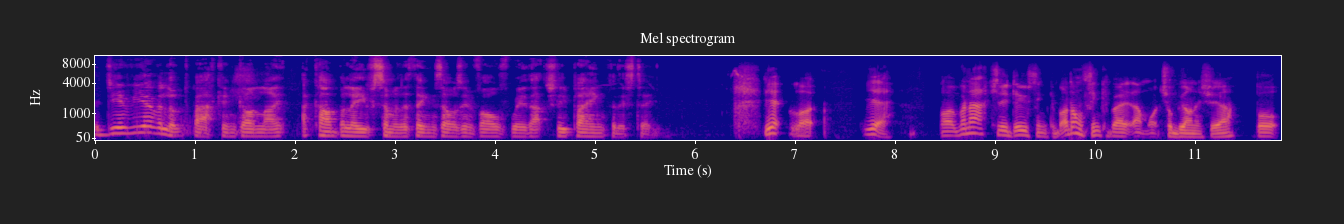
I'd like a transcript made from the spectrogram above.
Have you ever looked back and gone like, I can't believe some of the things I was involved with actually playing for this team? Yeah, like yeah, like when I actually do think about, I don't think about it that much. I'll be honest, yeah. But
